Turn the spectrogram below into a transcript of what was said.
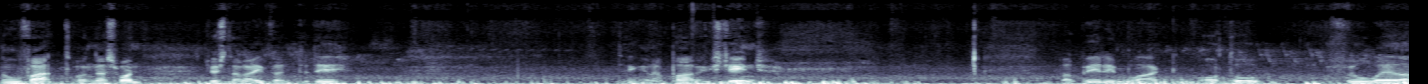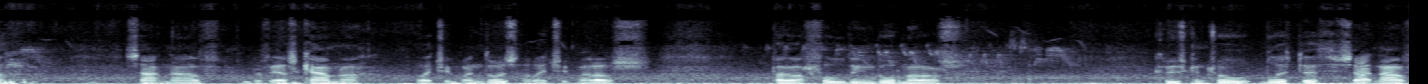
No VAT on this one. Just arrived in today. Taking a part exchange. Barbarian Black auto full leather. Sat nav reverse camera electric windows electric mirrors power folding door mirrors cruise control, Bluetooth, sat nav,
